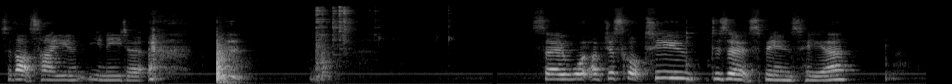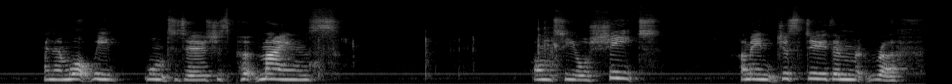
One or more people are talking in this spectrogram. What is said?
So that's how you, you need it. So what I've just got two dessert spoons here. And then what we want to do is just put mounds onto your sheet. I mean, just do them rough.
